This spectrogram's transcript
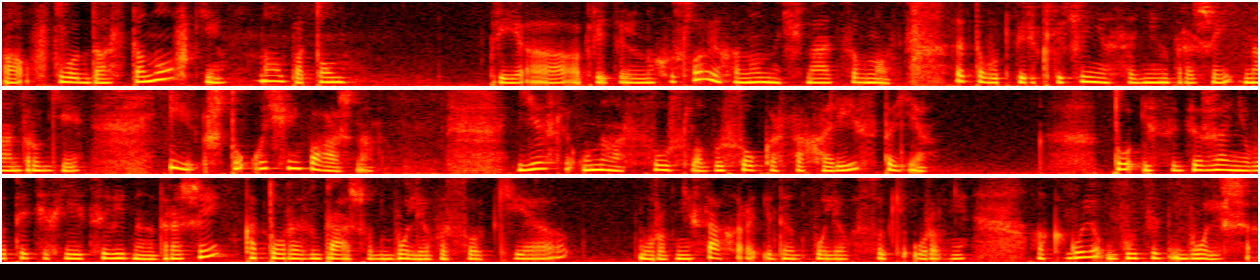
А, вплоть до остановки, но потом при а, определенных условиях оно начинается вновь. Это вот переключение с одних дрожжей на другие. И что очень важно, если у нас сусло высокосахаристое, то и содержание вот этих яйцевидных дрожжей, которые сбраживают более высокие уровни сахара и дают более высокие уровни алкоголя, будет больше.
